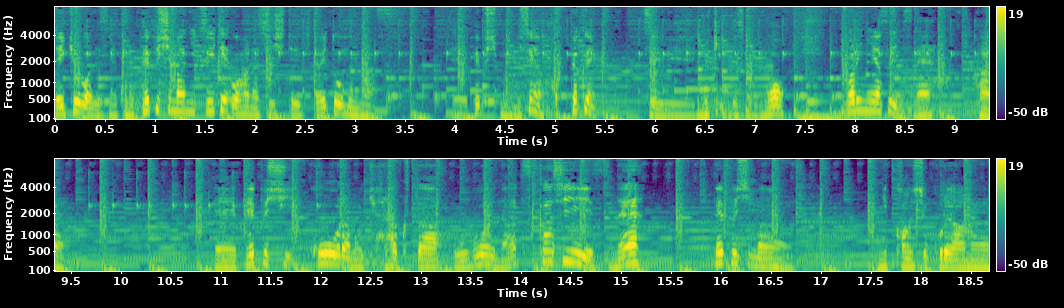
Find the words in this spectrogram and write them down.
え今日はですねこのペプシマンについてお話ししていきたいと思います。え、ペプシも2800円。税抜きですけども割に安いですね。はい。えー、ペプシコーラのキャラクター。覚え懐かしいですね。ペプシマンに関してこれあの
